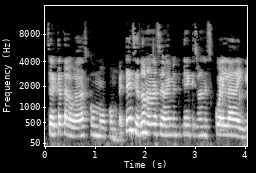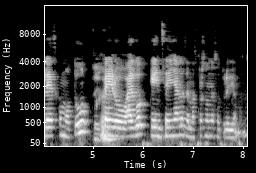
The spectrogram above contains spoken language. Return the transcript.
ser catalogadas como competencias, ¿no? No necesariamente tiene que ser una escuela de inglés como tú, Sí. pero algo que enseña a las demás personas otro idioma, ¿no?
